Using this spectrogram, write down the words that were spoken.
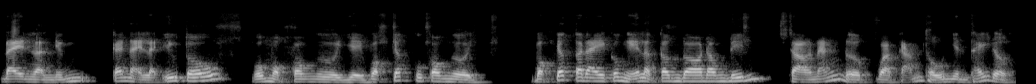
đây là những, cái này là yếu tố của một con người về vật chất của con người. Vật chất ở đây có nghĩa là cân đo đong đếm, sờ nắng được và cảm thụ nhìn thấy được.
